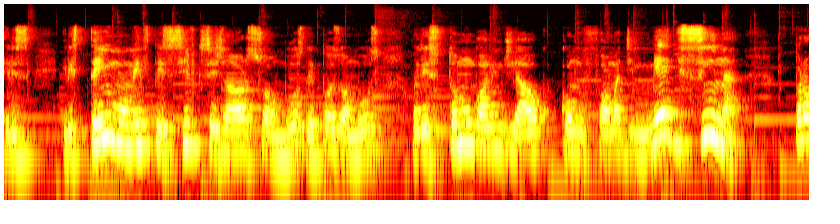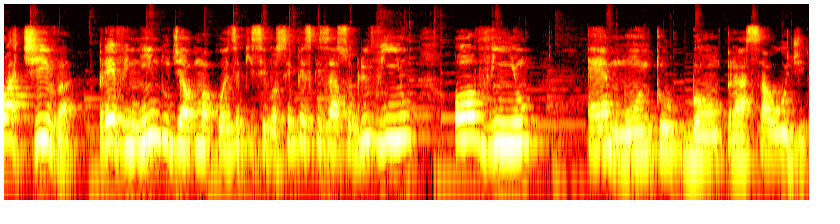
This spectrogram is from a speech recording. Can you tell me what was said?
Eles, eles têm um momento específico, seja na hora do seu almoço, depois do almoço, onde eles tomam um golinho de álcool como forma de medicina proativa, prevenindo de alguma coisa que se você pesquisar sobre o vinho, o vinho é muito bom para a saúde.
